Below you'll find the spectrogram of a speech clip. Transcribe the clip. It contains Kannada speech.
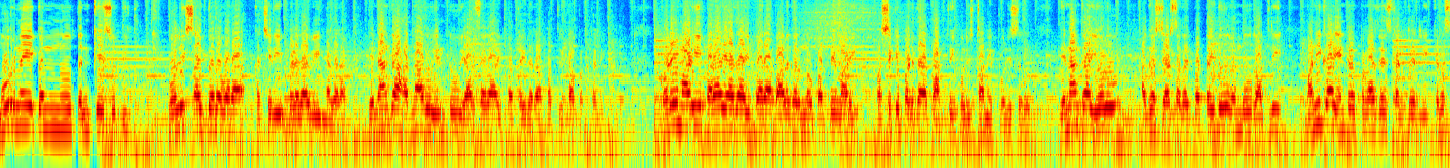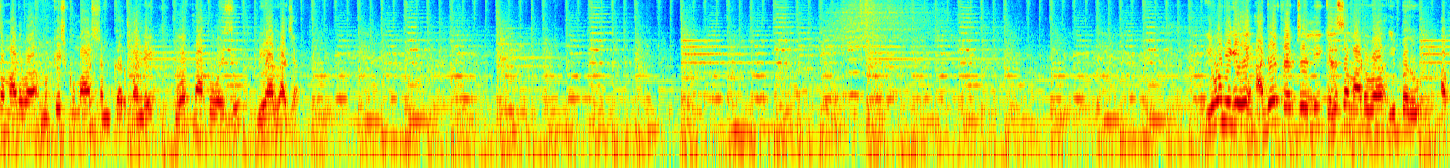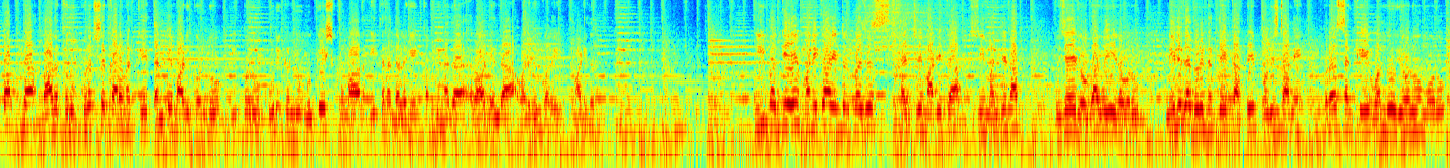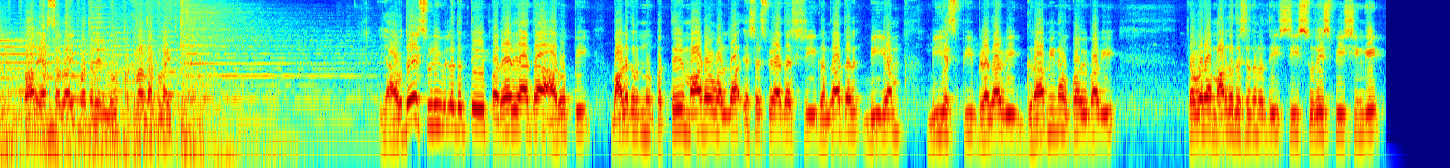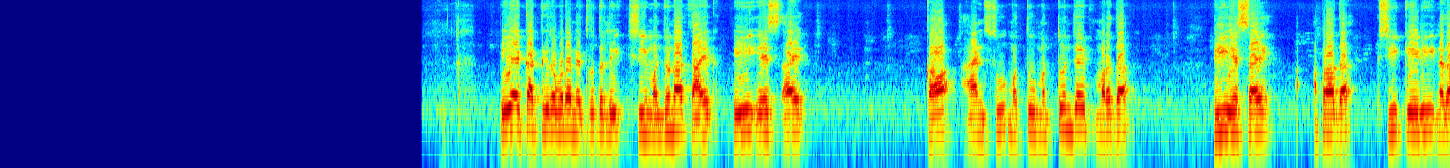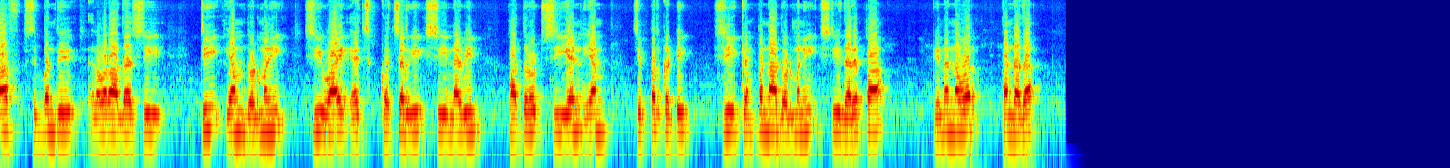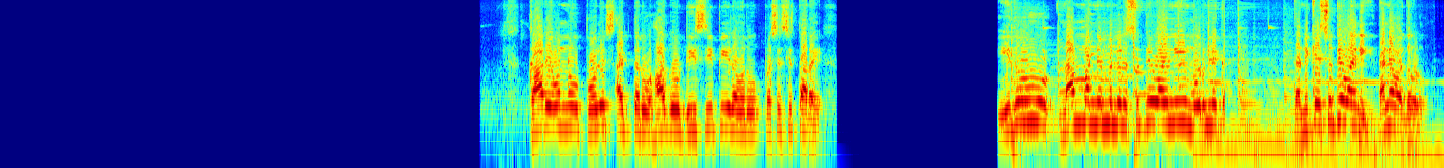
ಮೂರನೇ ಕಣ್ಣು ತನಿಖೆ ಸುದ್ದಿ. ಪೊಲೀಸ್ ಆಯುಕ್ತರವರ ಕಚೇರಿ, ಬೆಳಗಾವಿ ನಗರ. ದಿನಾಂಕ ಹದಿನಾರು ಎಂಟು ಎರಡ್ ಸಾವಿರದ ಇಪ್ಪತ್ತೈದರ ಪತ್ರಿಕಾ ಪ್ರಕಟಣೆ ಕೊಲೆ ಮಾಡಿ ಪರಾರಿಯಾದ ಇಬ್ಬರ ಬಾಲಕರನ್ನು ಪತ್ತೆ ಮಾಡಿ ವಶಕ್ಕೆ ಪಡೆದ ಕಾರ್ತಿ ಪೊಲೀಸ್ ಠಾಣೆ ಪೊಲೀಸರು. ದಿನಾಂಕ ಏಳು ಆಗಸ್ಟ್ ಎರಡ್ ಸಾವಿರದ ಇಪ್ಪತ್ತೈದು ರಂದು ರಾತ್ರಿ ಮನಿಕಾ ಎಂಟರ್ಪ್ರೈಸಸ್ ಫ್ಯಾಕ್ಟರಿಯಲ್ಲಿ ಕೆಲಸ ಮಾಡುವ ಮುಖೇಶ್ ಕುಮಾರ್ ಶಂಕರ್ ಪಾಂಡೆ, ಮೂವತ್ನಾಲ್ಕು ವಯಸ್ಸು, ಬಿಹಾರ್ ರಾಜ. ಇವನಿಗೆ ಅದೇ ಫ್ಯಾಕ್ಟರಿಯಲ್ಲಿ ಕೆಲಸ ಮಾಡುವ ಇಬ್ಬರು ಅಪ್ರಾಪ್ತ ಬಾಲಕರು ಕುರಕ್ಷ ಕಾರಣಕ್ಕೆ ತಂಟೆ ಮಾಡಿಕೊಂಡು ಇಬ್ಬರು ಕೂಡಿಕೊಂಡು ಮುಖೇಶ್ ಕುಮಾರ್ ಈತನ ತಲೆಗೆ ಕಬ್ಬಿಣದ ರಾಡ್ನಿಂದ ಹೊಡೆದು ಕೊಲೆ ಮಾಡಿದರು. ಈ ಬಗ್ಗೆ ಮನಿಕಾ ಎಂಟರ್ಪ್ರೈಸಸ್ ಫ್ಯಾಕ್ಟರಿ ಮಾಲೀಕ ಶ್ರೀ ಮಂಜುನಾಥ್ ವಿಜಯ್ ಲೋಗಾವಿರವರು ನೀಡಿದ ದೂರಿನಂತೆ ಕಾಪಿ ಪೊಲೀಸ್ ಠಾಣೆ ಪುರ ಸಂಖ್ಯೆ ಒಂದು ಏಳು ಮೂರು ಬಾರ್ ಎರಡ್ ಸಾವಿರದ ಇಪ್ಪತ್ತರಂದು ಪ್ರಕರಣ ದಾಖಲಾಯಿತು. ಯಾವುದೇ ಸುಳಿವಿಲ್ಲದಂತೆ ಪರಾರಿಯಾದ ಆರೋಪಿ ಬಾಲಕರನ್ನು ಪತ್ತೆ ಮಾಡುವಲ್ಲ ಯಶಸ್ವಿಯಾದ ಶ್ರೀ ಗಂಗಾಧರ್ ಬಿಎಂ, ಬಿಎಸ್ಪಿ ಬೆಳಗಾವಿ ಗ್ರಾಮೀಣ ಉಪವಿಭಾಗಿ ರವರ ಮಾರ್ಗದರ್ಶನದಲ್ಲಿ ಶ್ರೀ ಸುರೇಶ್ ಪಿ. ಶಿಂಗೆ. ಪಿಐ ಕಾಕಿರವರ ನೇತೃತ್ವದಲ್ಲಿ ಶ್ರೀ ಮಂಜುನಾಥ್ ನಾಯಕ್ ಪಿಎಸ್ಐ ಕಾ. ಆ್ಯಂಡ್ ಸು ಮತ್ತು ಮೃತ್ಯುಂಜಯ್ ಮರದ ಪಿಎಸ್ಐ ಅಪರಾಧ Shri K. D. Nadaf ಸಿಬ್ಬಂದಿರವರಾದ Shri T. M. Dodmani, Shri Y. H. Kochargi, Shri Naveen Patrod Shri N. M. Chipparkatti, Shri Kempanna Dodmani, Shri Dareppa, Kinnannavar ತಂಡದ ಕಾರ್ಯವನ್ನು ಪೊಲೀಸ್ ಆಯುಕ್ತರು ಹಾಗೂ ಡಿಸಿಪಿ ರವರು ಪ್ರಶ್ನಿಸುತ್ತಾರೆ ಇದು ನಮ್ಮ ನಿಮ್ಮೆಲ್ಲರ ಸುದ್ದಿವಾಹಿನಿ. ಮೂರನೇ ತನಿಖೆ ಸುದ್ದಿವಾಹಿನಿ. ಧನ್ಯವಾದಗಳು.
